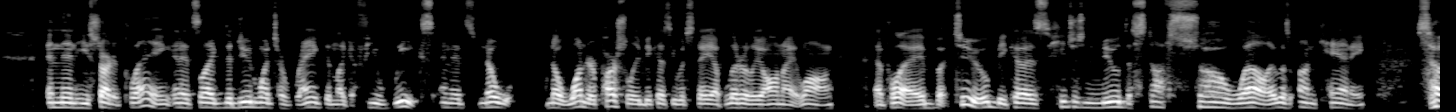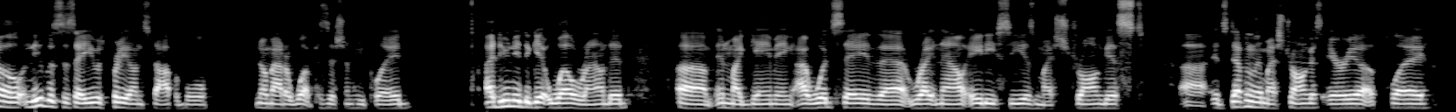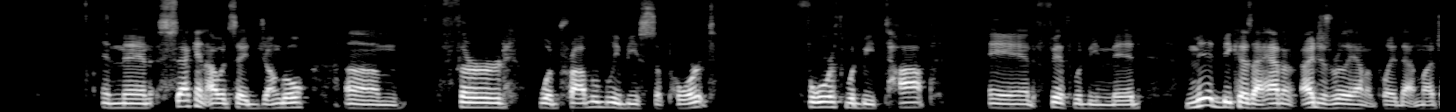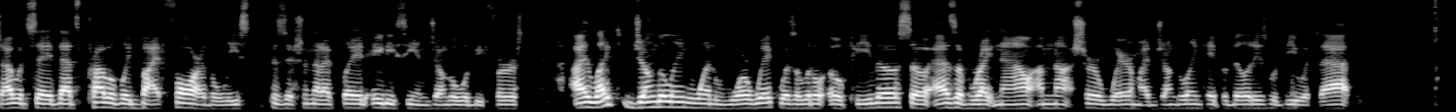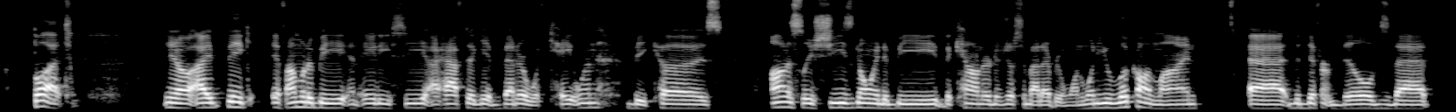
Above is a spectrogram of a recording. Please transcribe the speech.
And then he started playing, and it's like the dude went to ranked in like a few weeks, and it's no no wonder, partially because he would stay up literally all night long and play, but two, because he just knew the stuff so well. It was uncanny. So, needless to say, he was pretty unstoppable no matter what position he played. I do need to get well rounded um, in my gaming. I would say that right now ADC is my strongest. Uh, it's definitely my strongest area of play. And then second, I would say jungle. Um, third would probably be support. Fourth would be top, and fifth would be mid. Mid because I haven't, I just really haven't played that much. I would say that's probably by far the least position that I've played. ADC and jungle would be first. I liked jungling when Warwick was a little OP though, so as of right now, I'm not sure where my jungling capabilities would be with that. But you know, I think if I'm going to be an ADC, I have to get better with Caitlyn because honestly, she's going to be the counter to just about everyone. When you look online at the different builds that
